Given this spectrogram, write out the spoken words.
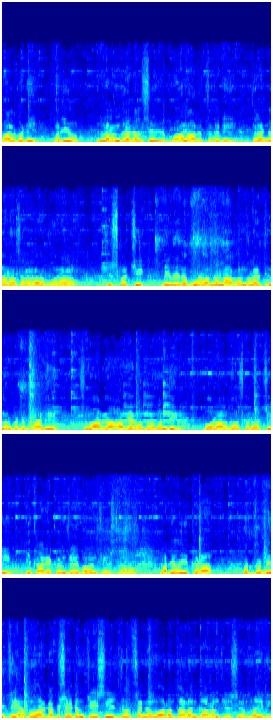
పాల్గొని మరియు పిల్లలందరూ కలిసి బాణాలు ఎత్తుకొని తెలంగాణ సలహాల బోనాలు తీసుకొచ్చి మేమేదో మూడు వందలు నాలుగు వందలు అవుతుంది అనుకుంటాం. కానీ సుమారుగా ఆరు ఏడు వందల మంది బోనాలు మోసుకొని వచ్చి ఈ కార్యక్రమం జయపదం చేస్తున్నారు మరియు ఇక్కడ పొద్దున్నుంచి అమ్మవారికి అభిషేకం చేసి జ్యోతి సంఘం వారంతా అలంకారం చేసి అమ్మాయిని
